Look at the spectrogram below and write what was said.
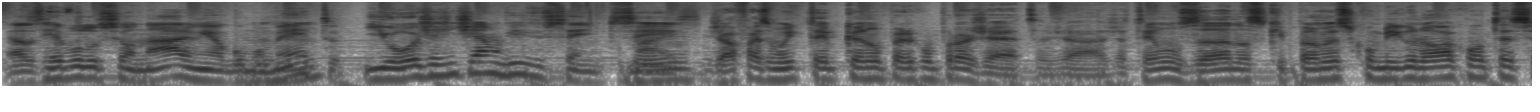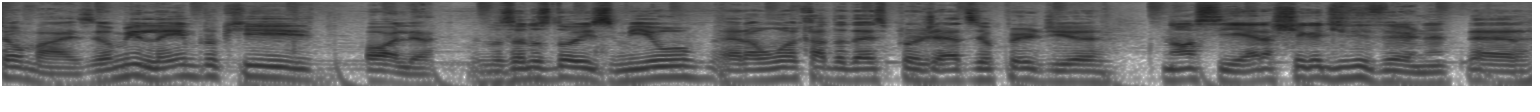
elas revolucionaram em algum momento e hoje a gente já não vive sem. Uhum. Sim, mais. já faz muito tempo que eu não perco um projeto, já. Já tem uns anos que, pelo menos comigo, não aconteceu mais. Eu me lembro que, olha, nos anos 2000, era um a cada dez projetos e eu perdia. Nossa, e era chega de viver, né? Era.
